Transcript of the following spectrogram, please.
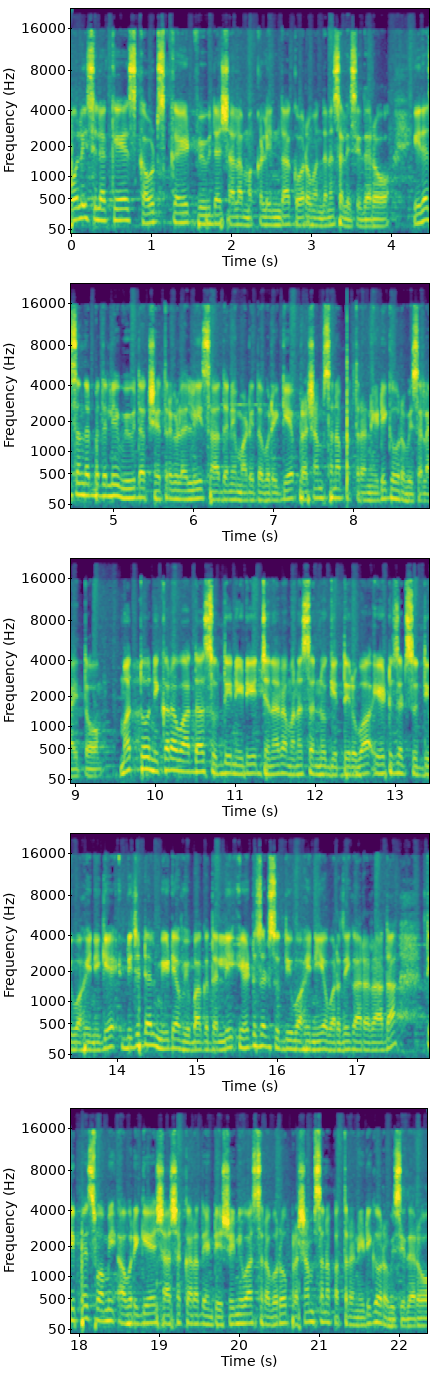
ಪೊಲೀಸ್ ಇಲಾಖೆ, ಸ್ಕೌಟ್ಸ್ ಗೈಡ್ ವಿವಿಧ ಶಾಲಾ ಮಕ್ಕಳಿಂದ ಗೌರವಂದನ ಸಲ್ಲಿಸಿದರು. ಇದೇ ಸಂದರ್ಭದಲ್ಲಿ ವಿವಿಧ ಕ್ಷೇತ್ರಗಳಲ್ಲಿ ಸಾಧನೆ ಮಾಡಿದವರಿಗೆ ಪ್ರಶಂಸನಾ ಪತ್ರ ನೀಡಿ ಗೌರವಿಸಲಾಯಿತು. ಮತ್ತು ನಿಖರವಾದ ಸುದ್ದಿ ನೀಡಿ ಜನರ ಮನಸ್ಸನ್ನು ಗೆದ್ದಿರುವ ಎ ಟು ಝೆಡ್ ಸುದ್ದಿವಾಹಿನಿಗೆ ಡಿಜಿಟಲ್ ಮೀಡಿಯಾ ವಿಭಾಗದಲ್ಲಿ ಎ ಟು ಝೆಡ್ ಸುದ್ದಿವಾಹಿನಿಯ ವರದಿಗಾರರಾದ ತಿಪ್ಪೇಸ್ವಾಮಿ ಅವರಿಗೆ ಶಾಸಕರಾದ ಎನ್ ಟಿ ಶ್ರೀನಿವಾಸ್ ರವರು ಪ್ರಶಂಸನಾ ಪತ್ರ ನೀಡಿ ಗೌರವಿಸಿದರು.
